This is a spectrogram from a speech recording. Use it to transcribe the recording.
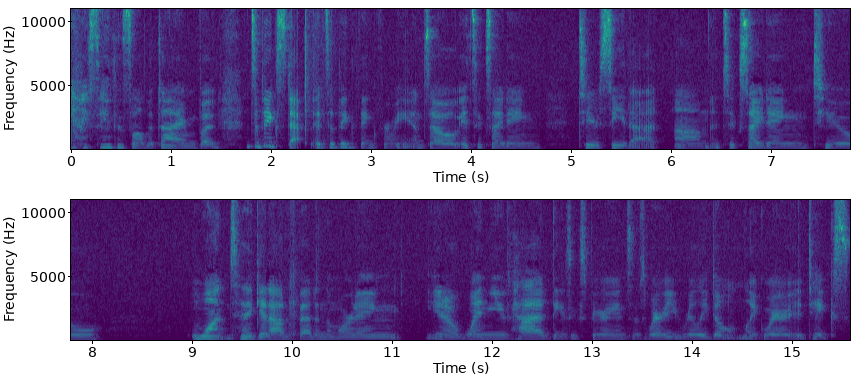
I say this all the time, but it's a big step. It's a big thing for me and so it's exciting to see that. Um, it's exciting to want to get out of bed in the morning you know, when you've had these experiences where you really don't, like where it takes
